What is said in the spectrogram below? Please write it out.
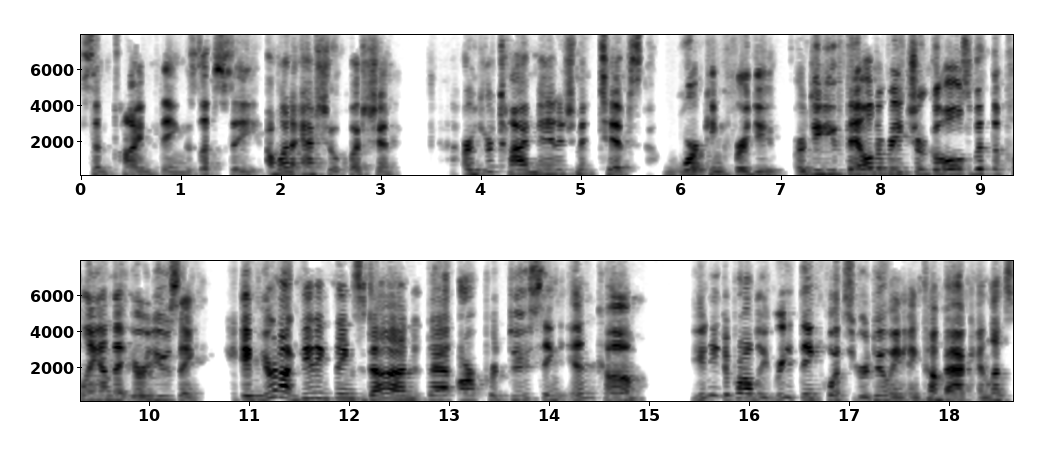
some time things. Let's see. I want to ask you a question. Are your time management tips working for you? Or do you fail to reach your goals with the plan that you're using? If you're not getting things done that are producing income, you need to probably rethink what you're doing and come back and let's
